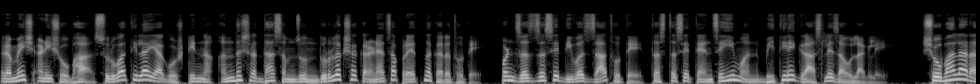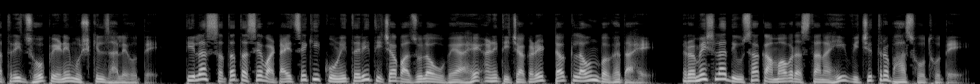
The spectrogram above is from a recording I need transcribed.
रमेश आणि शोभा सुरुवातीला या गोष्टींना अंधश्रद्धा समजून दुर्लक्ष करण्याचा प्रयत्न करत होते. पण जसजसे दिवस जात होते तसतसे त्यांचेही मन भीतीने ग्रासले जाऊ लागले. शोभाला रात्री झोप येणे मुश्किल झाले होते. तिला सतत असे वाटायचे की कोणीतरी तिच्या बाजूला उभे आहे आणि तिच्याकडे टक लावून बघत आहे. रमेशला दिवसा कामावर असतानाही विचित्र भास होत होते.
